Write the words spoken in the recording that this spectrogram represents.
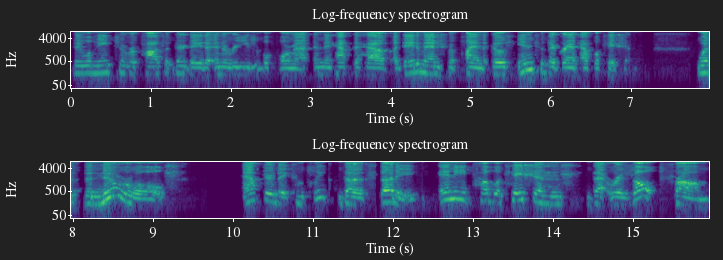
they will need to reposit their data in a reusable format and they have to have a data management plan that goes into their grant application. With the new rules, after they complete the study, any publications that result from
